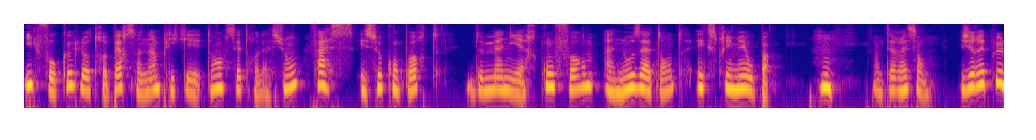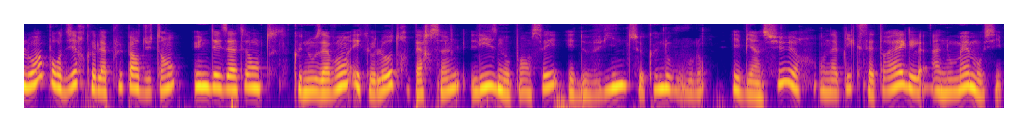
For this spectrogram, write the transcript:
il faut que l'autre personne impliquée dans cette relation fasse et se comporte de manière conforme à nos attentes, exprimées ou pas. Hum, intéressant. J'irai plus loin pour dire que la plupart du temps, une des attentes que nous avons est que l'autre personne lise nos pensées et devine ce que nous voulons. Et bien sûr, on applique cette règle à nous-mêmes aussi.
